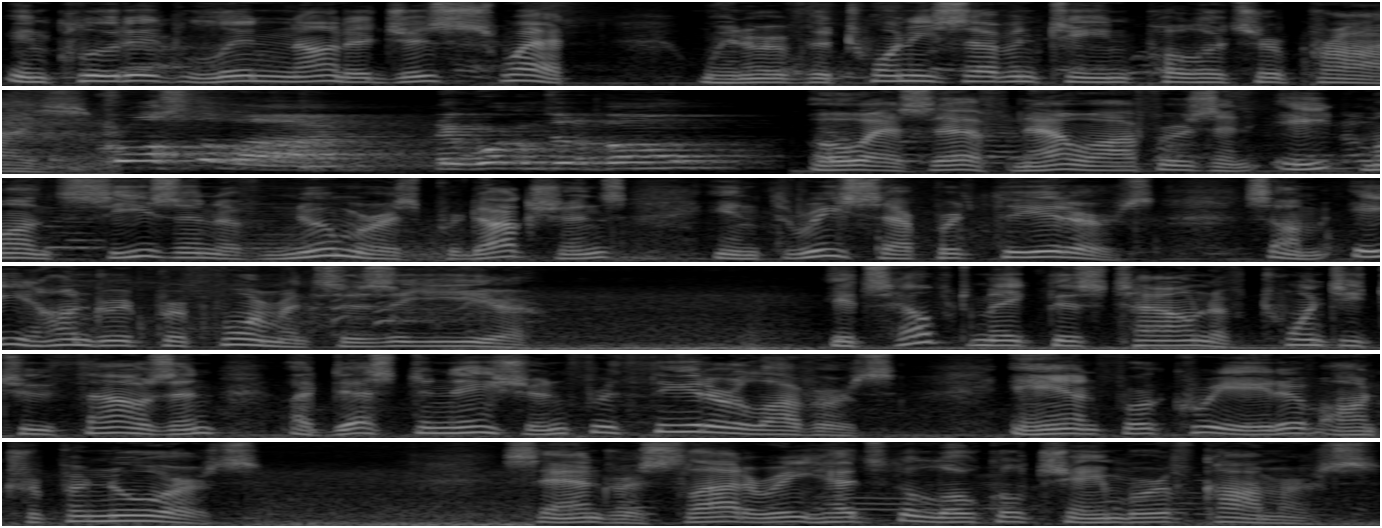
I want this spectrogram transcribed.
included Lynn Nottage's Sweat, winner of the 2017 Pulitzer Prize. Cross the line, they work them to the bone. OSF now offers an eight month season of numerous productions in three separate theaters, some 800 performances a year. It's helped make this town of 22,000 a destination for theater lovers and for creative entrepreneurs. Sandra Slattery heads the local Chamber of Commerce.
